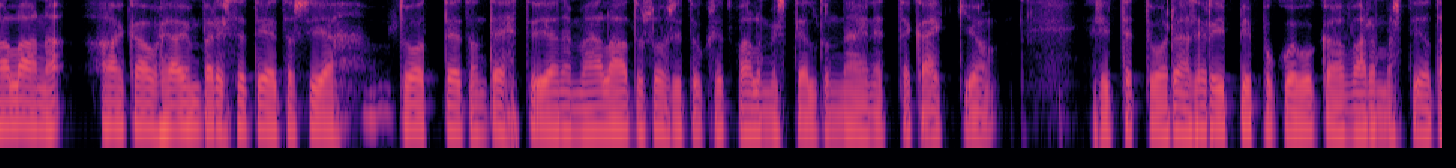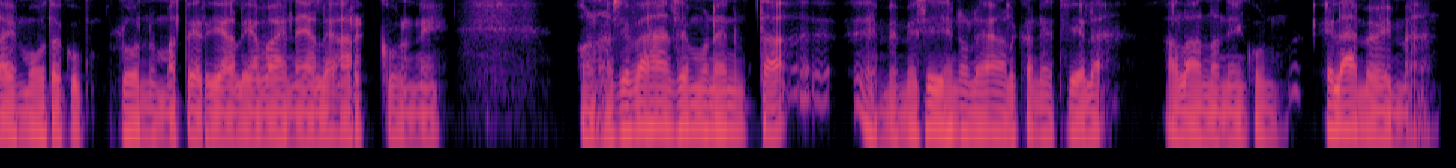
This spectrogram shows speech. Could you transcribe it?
alana aika kauhean ympäristötietoisia tuotteet on tehty ja nämä laatusuositukset valmisteltu näin, että kaikki on. Ja sitten tuodaan se rippipuku, joka on varmasti jotain muuta kuin luonnonmateriaalia vainajalle arkkuun, niin onhan se vähän semmoinen, mutta emme me siihen ole alkaneet vielä alana niin kuin elämöimään.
